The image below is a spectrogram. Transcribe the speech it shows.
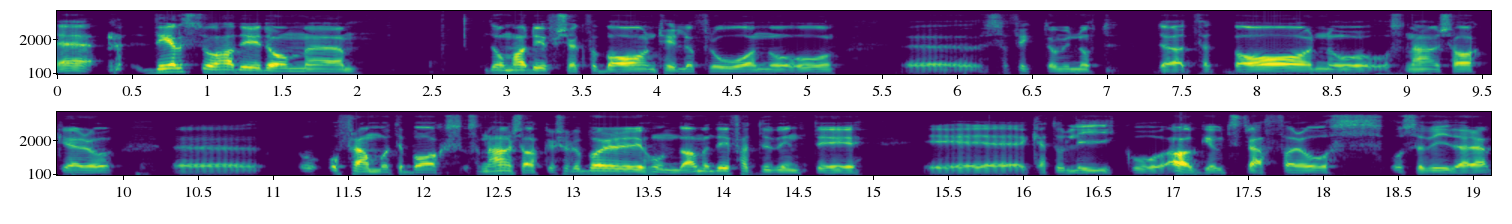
Eh, dels så hade ju de, eh, de hade ju försökt få barn till och från och, och eh, så fick de ju något dödfött barn och, och sådana här saker och, eh, och, och fram och tillbaks och sådana här saker. Så då började ju hon, ja men det är för att du inte är, är katolik och ja, Gud straffar oss och så vidare.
